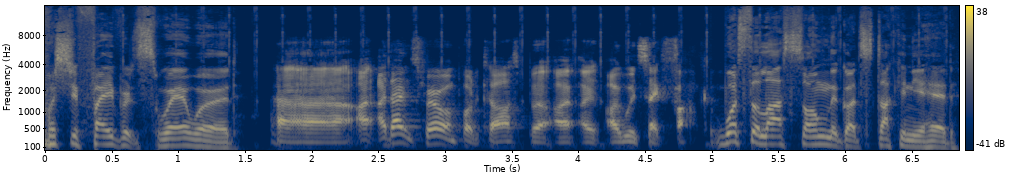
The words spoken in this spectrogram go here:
what's your favourite swear word? Uh, I, I don't swear on podcasts, but I, I, I would say fuck. What's the last song that got stuck in your head?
